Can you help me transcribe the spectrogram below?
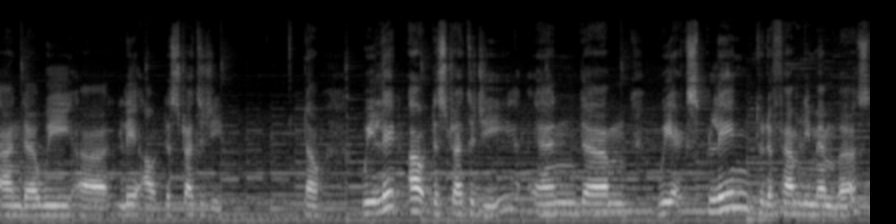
and uh, we lay out the strategy. Now, we laid out the strategy and um, we explained to the family members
